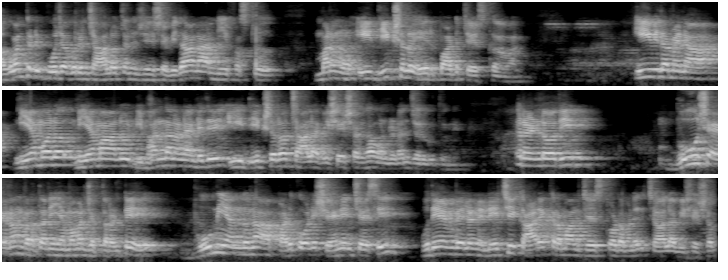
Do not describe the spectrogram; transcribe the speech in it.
భగవంతుడి పూజ గురించి ఆలోచన చేసే విధానాన్ని ఫస్ట్ మనము ఈ దీక్షలో ఏర్పాటు చేసుకోవాలి. ఈ విధమైన నియమాలు నియమాలు నిబంధనలు అనేది ఈ దీక్షలో చాలా విశేషంగా ఉండడం జరుగుతుంది. రెండోది భూశయనం వ్రత నియమం అని చెప్తారంటే భూమి అందున పడుకొని శయనించేసి ఉదయం వేళని లేచి కార్యక్రమాలు చేసుకోవడం అనేది చాలా విశేషం.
